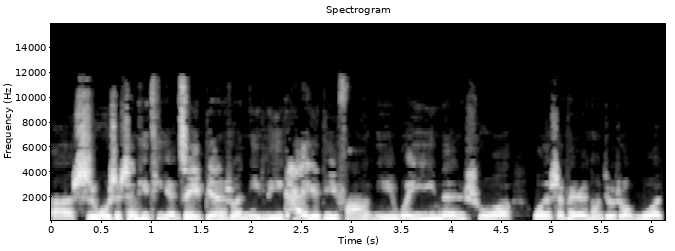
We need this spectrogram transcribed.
呃，食物是身体体验，所以变成说你离开一个地方，你唯一能说我的身份认同就是说我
